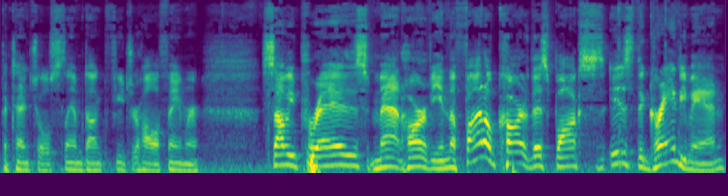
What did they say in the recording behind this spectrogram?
potential slam dunk future Hall of Famer. Salvy Perez, Matt Harvey. And the final card of this box is the Grandy Man.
